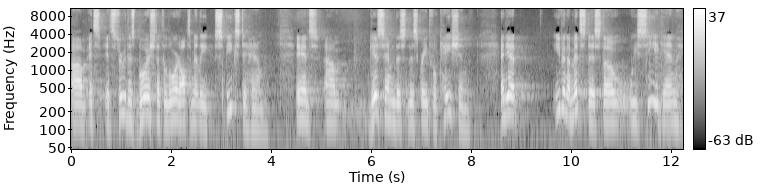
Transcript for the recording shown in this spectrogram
um, it's, it's through this bush that the Lord ultimately speaks to him and um, gives him this, this great vocation. And yet, even amidst this, though, we see again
